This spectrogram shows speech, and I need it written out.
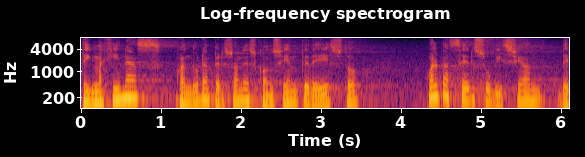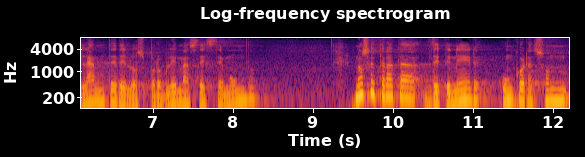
¿Te imaginas cuando una persona es consciente de esto, cuál va a ser su visión delante de los problemas de este mundo? No se trata de tener un corazón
